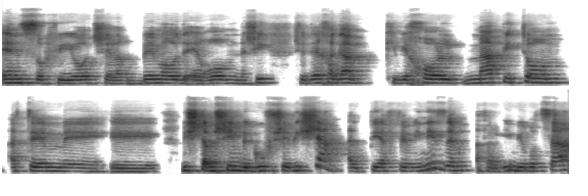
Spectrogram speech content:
אינסופיות של הרבה מאוד עירום נשי, שדרך אגב כביכול מה פתאום אתם אה, אה, משתמשים בגוף של אישה על פי הפמיניזם, אבל אם היא רוצה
